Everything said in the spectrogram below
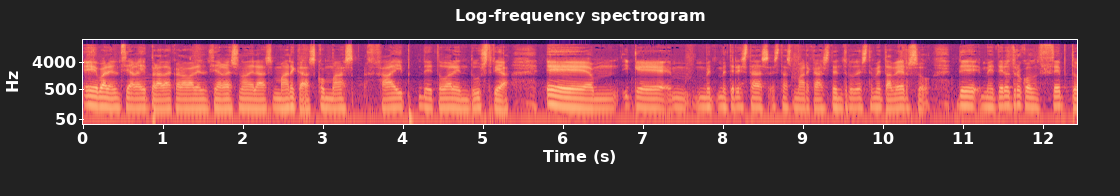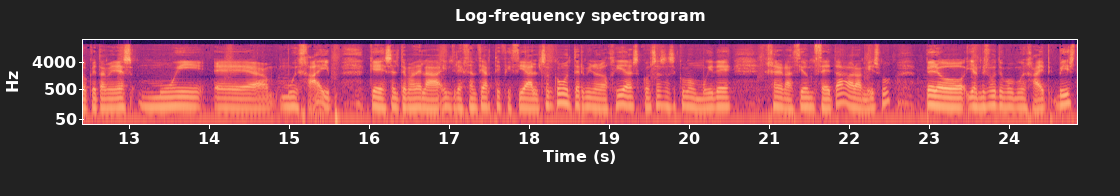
eh, Valenciaga y Prada, que ahora Valenciaga es una de las marcas con más hype de toda la industria, y que meter estas, estas marcas dentro de este metaverso, de meter otro concepto que también es muy, muy hype, que es el tema de la inteligencia artificial, son como terminologías, cosas así como muy de generación Z ahora mismo, pero y al mismo tiempo muy hype beast,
